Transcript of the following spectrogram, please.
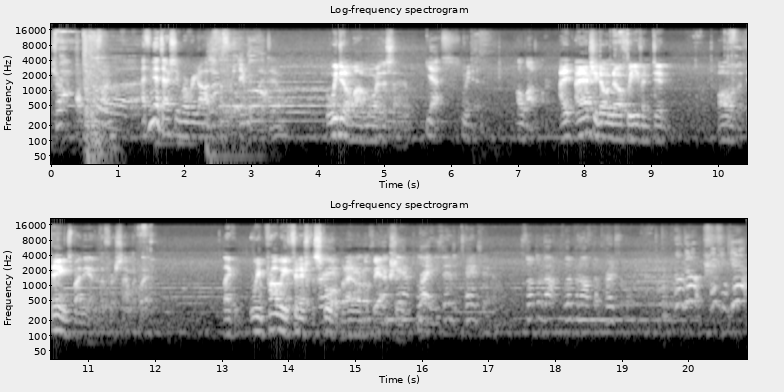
Sure. I think that's actually where we got the first day we played too. We did a lot more this time. Yes, we did. A lot more. I, I actually don't know if we even did all of the things by the end of the first time we played. Like, we probably finished the school, but I don't know if we actually. He. He's in detention. Something about flipping off the principal. Oh no, Prince in jail.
